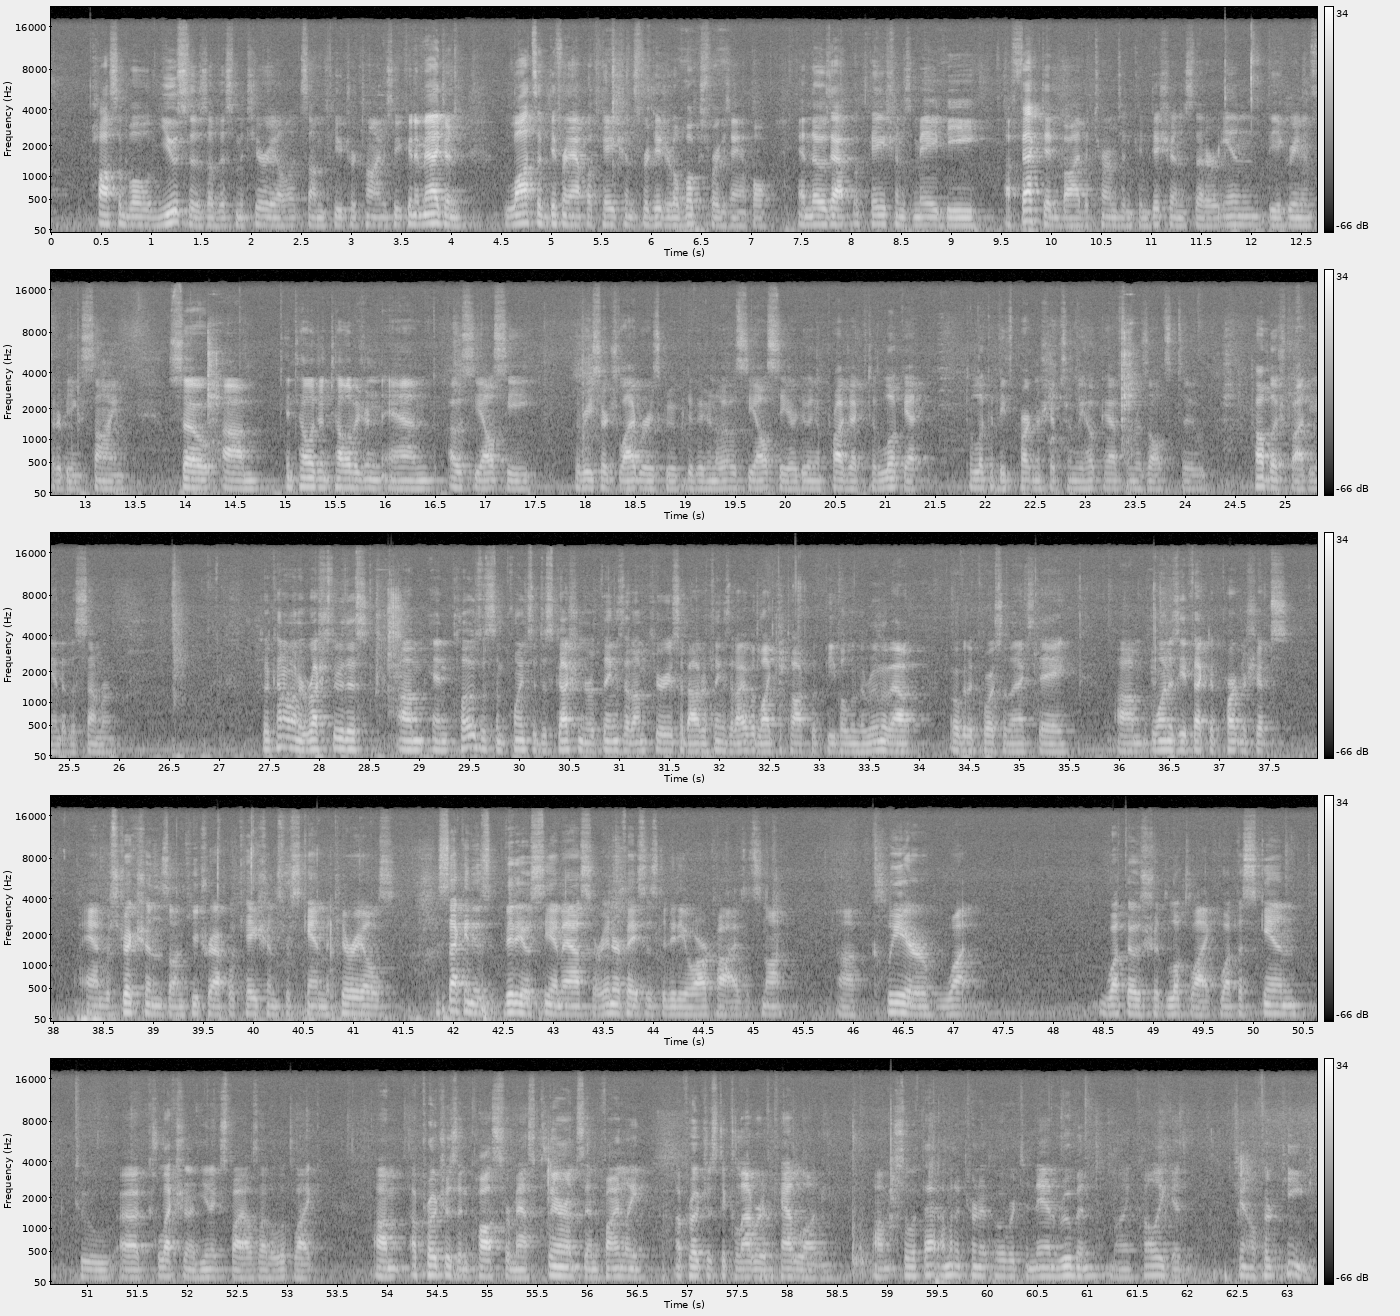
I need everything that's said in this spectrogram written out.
possible uses of this material at some future time. So you can imagine lots of different applications for digital books, for example, and those applications may be affected by the terms and conditions that are in the agreements that are being signed. So um, Intelligent Television and OCLC, the Research Libraries Group division of OCLC, are doing a project to look at to look at these partnerships, and we hope to have some results to publish by the end of the summer. So I kind of want to rush through this um, and close with some points of discussion or things that I'm curious about or things that I would like to talk with people in the room about over the course of the next day. Um, one is the effect of partnerships and restrictions on future applications for scanned materials. The second is video CMS or interfaces to video archives. It's not uh, clear what, what those should look like, what the skin to a collection of Unix files ought to look like. Um, approaches and costs for mass clearance, and finally, approaches to collaborative cataloging. Um, so with that, I'm going to turn it over to Nan Rubin, my colleague at Channel 13.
